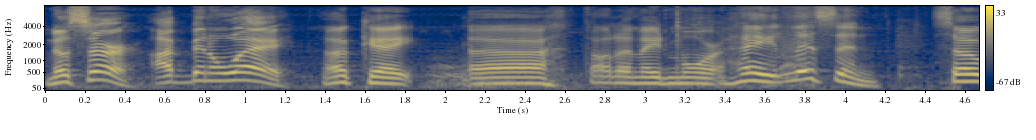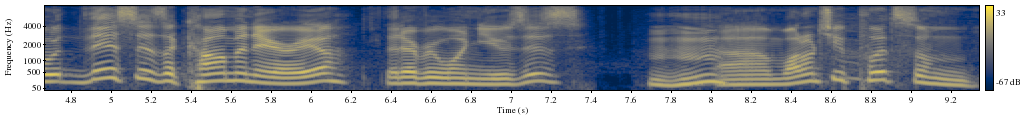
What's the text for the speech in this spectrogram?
No, sir, I've been away. Okay. Uh, thought I made more. Hey, listen. So this is a common area that everyone uses. Mm-hmm. Um, why don't you put some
